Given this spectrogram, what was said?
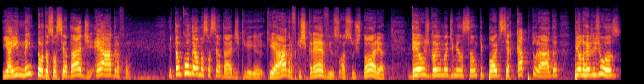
E aí nem toda sociedade é ágrafa. Então, quando é uma sociedade que, que é ágrafa, que escreve a sua história, Deus ganha uma dimensão que pode ser capturada pelo religioso.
